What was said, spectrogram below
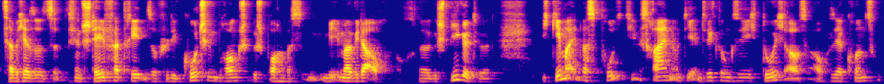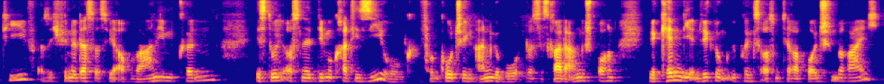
jetzt habe ich ja so ein bisschen stellvertretend so für die Coaching-Branche gesprochen, was mir immer wieder auch, auch äh, gespiegelt wird. Ich gehe mal in was Positives rein und die Entwicklung sehe ich durchaus auch sehr konstruktiv. Also ich finde das, was wir auch wahrnehmen können, ist durchaus eine Demokratisierung von Coaching-Angeboten. Du hast es gerade angesprochen. Wir kennen die Entwicklung übrigens aus dem therapeutischen Bereich.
